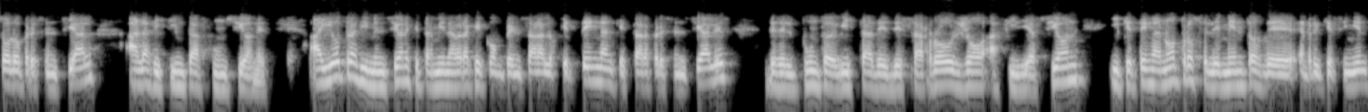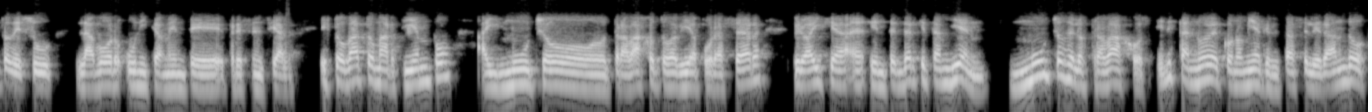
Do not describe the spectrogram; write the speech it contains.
solo presencial, a las distintas funciones. Hay otras dimensiones que también habrá que compensar a los que tengan que estar presenciales desde el punto de vista de desarrollo, afiliación y que tengan otros elementos de enriquecimiento de su labor únicamente presencial. Esto va a tomar tiempo, hay mucho trabajo todavía por hacer, pero hay que eh, entender que también muchos de los trabajos en esta nueva economía que se está acelerando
